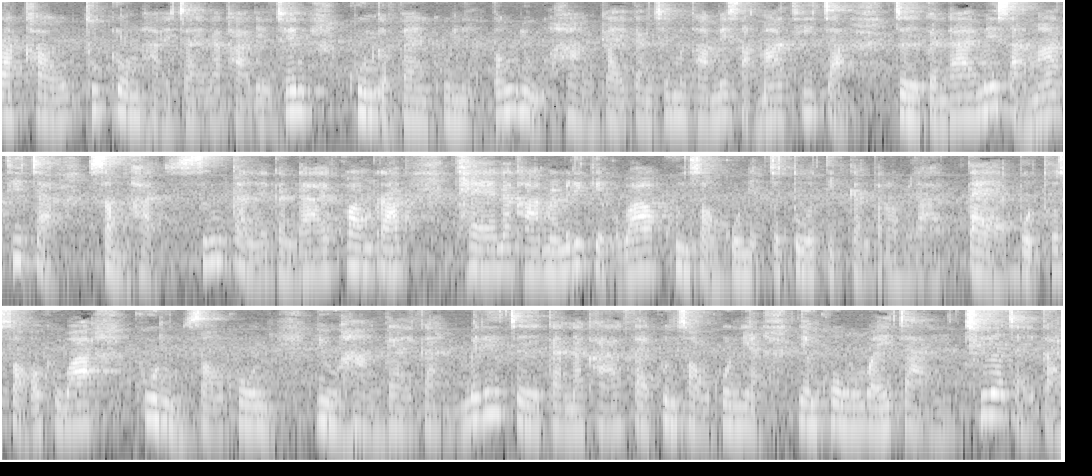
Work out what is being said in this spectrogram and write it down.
รักเขาทุกลมหายใจนะคะ อย่างเช่น คุณกับแฟนคุณเนี่ยต้องอยู่ห่างไกลกันใช่ไหมคะไม่สามารถที่จะเจอกันได้ ไม่สามารถที่จะสัมผัสซึ่งกันและกันได้ ความรักแท้นะคะ มันไม่ได้เกี่ยวกับว่าคุณสองคนเนี่ยจะตัวติดกันตลอดเวลา แต่บททดสอบก็คือว่าคุณสองคนอยู่ห่างไกลกัน ไม่ได้เจอกันนะคะ แต่คุณสองคนเนี่ยยังคงไว้ใจเชื่อใจกัน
